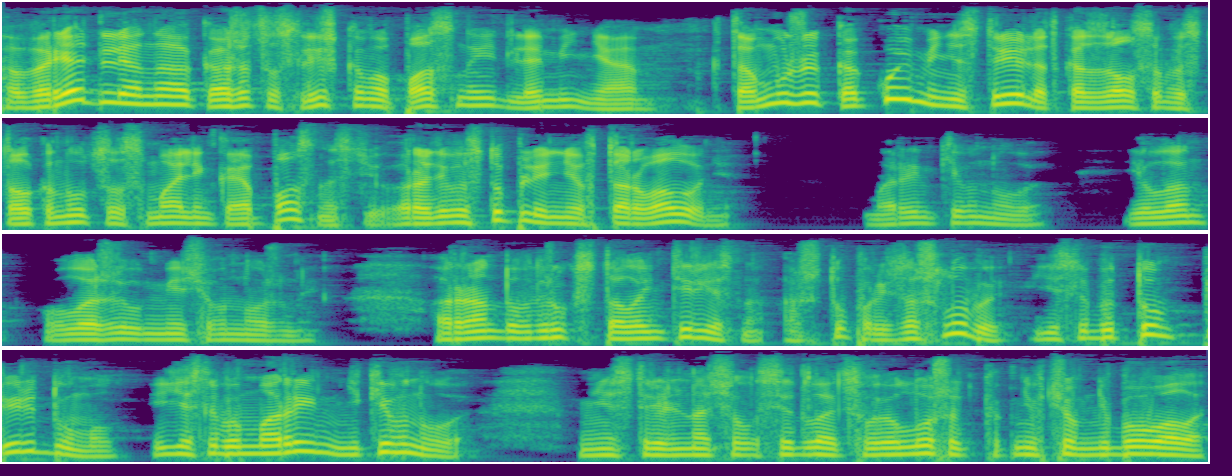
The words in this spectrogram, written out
вряд ли она окажется слишком опасной для меня». К тому же, какой министрель отказался бы столкнуться с маленькой опасностью ради выступления в Тарвалоне? Марин кивнула. Илан вложил меч в ножны. Ранду вдруг стало интересно, а что произошло бы, если бы Том передумал, и если бы Марин не кивнула? Министрель начал седлать свою лошадь, как ни в чем не бывало,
